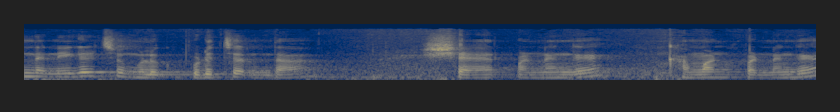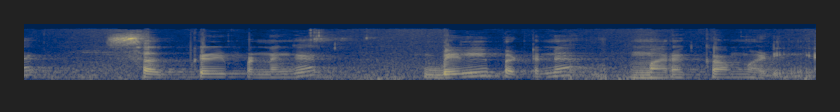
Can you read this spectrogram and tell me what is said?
இந்த நிகழ்ச்சி உங்களுக்கு பிடிச்சிருந்தா ஷேர் பண்ணுங்க கமெண்ட் பண்ணுங்க சப்ஸ்கிரைப் பண்ணுங்க பெல் பட்டனை மறக்காம அடிங்க.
